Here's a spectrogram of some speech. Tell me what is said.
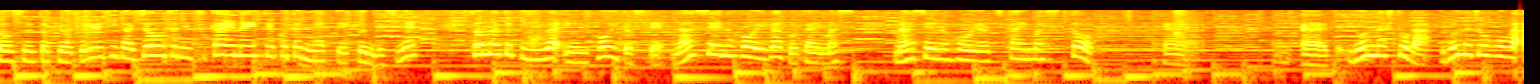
そうすると今日という日が上手に使えないということになっていくんですね。そんな時には良い方位として南西の方位がございます。南西の方位を使いますと、えーえーと、いろんな人がいろんな情報が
